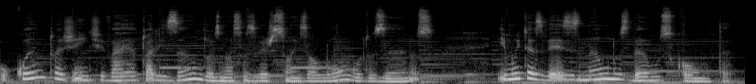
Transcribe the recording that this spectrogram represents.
o quanto a gente vai atualizando as nossas versões ao longo dos anos e muitas vezes não nos damos conta.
